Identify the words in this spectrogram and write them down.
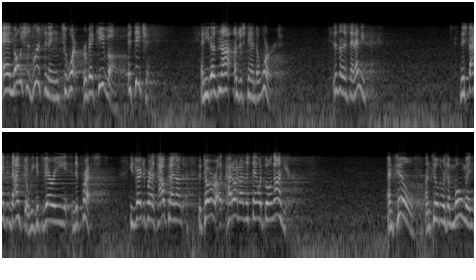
And Moshe is listening to what Rabbi Kiva is teaching, and he does not understand a word. He doesn't understand anything. And he gets very depressed. He's very depressed. How can I not the Torah? Like, how do I not understand what's going on here? Until until there was a moment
